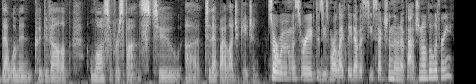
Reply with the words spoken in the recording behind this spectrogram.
that women could develop loss of response to uh, to that biologic agent. So, are women with psoriatic disease more likely to have a C-section than a vaginal delivery?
